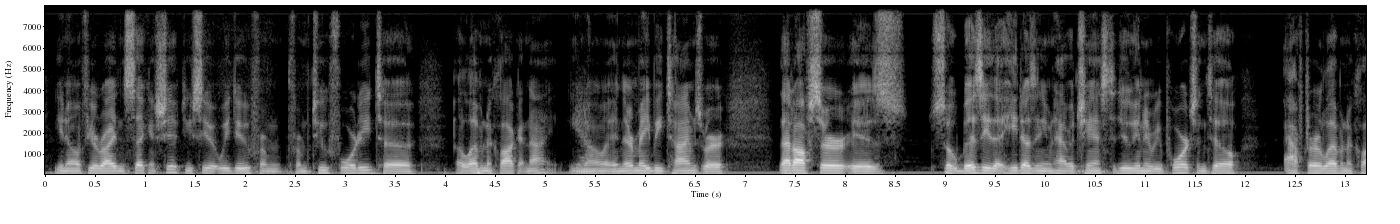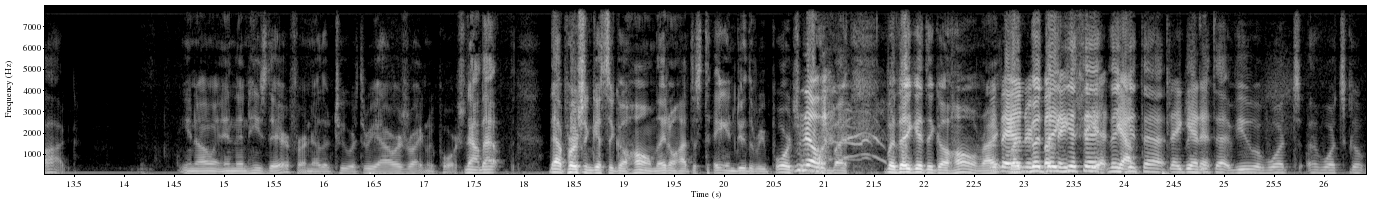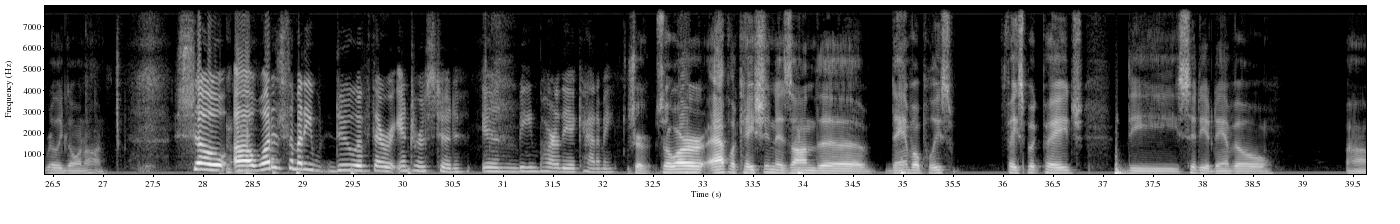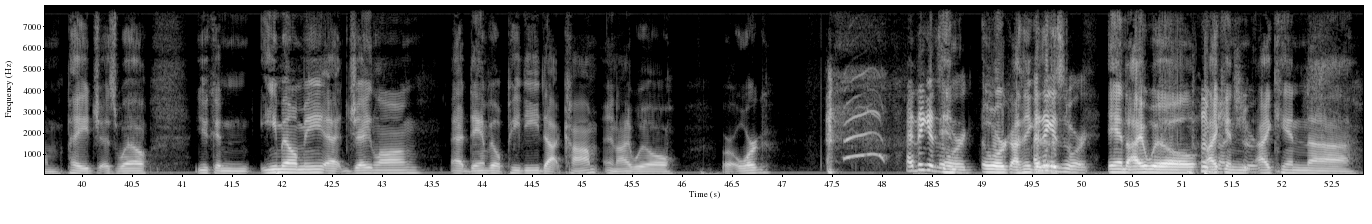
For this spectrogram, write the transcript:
you know, if you're riding second shift, you see what we do from from two forty to eleven o'clock at night. You Yeah. know, and there may be times where that officer is so busy that he doesn't even have a chance to do any reports until after eleven o'clock you know, and then he's there for another two or three hours writing reports. Now that that person gets to go home; they don't have to stay and do the reports. No. him, but but they get to go home, right? they under- but they get that they Yeah, get that they get it. that view of what of what's go, really going on. So, uh, what does somebody do if they're interested in being part of the academy? Sure. So our application is on the Danville Police Facebook page, the City of Danville um, page as well. You can email me at jlong at danvillepd.com and I will, or org. I think it's And- org. Org. I think. I it think is. it's org. And I will. I can. sure. I can uh,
